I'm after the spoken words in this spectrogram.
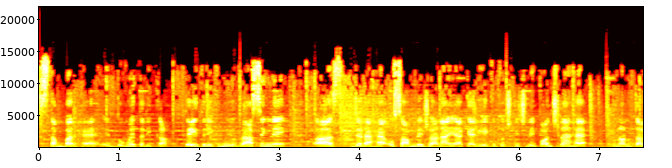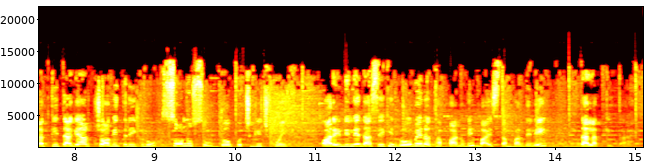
ਸਤੰਬਰ ਹੈ, ਇਹ ਦੋਵੇਂ ਤਰੀਕਾ। 23 ਤਰੀਕ ਨੂੰ ਯੁਵਰਾਜ ਸਿੰਘ ਨੇ ਜਿਹੜਾ ਹੈ, ਉਹ ਸਾਹਮਣੇ ਜਾਣਾ ਜਾਂ ਕਹਿ ਲਈਏ ਕਿ ਪੁੱਛਗਿੱਛ ਲਈ ਪਹੁੰਚਣਾ ਹੈ, ਉਹਨਾਂ ਨੂੰ ਤਲਬ ਕੀਤਾ ਗਿਆ ਔਰ 24 ਤਰੀਕ ਨੂੰ ਸੋਨੂ ਸੂਦ ਤੋਂ ਪੁੱਛਗਿੱਛ ਹੋਈ। ਔਰ ਈਡੀ ਨੇ ਦੱਸਿਆ ਕਿ ਰੋਬਿਨ ਥੱਪਾ ਨੂੰ ਵੀ 22 ਸਤੰਬਰ ਦੇ ਲਈ ਤਲਬ ਕੀਤਾ ਹੈ।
